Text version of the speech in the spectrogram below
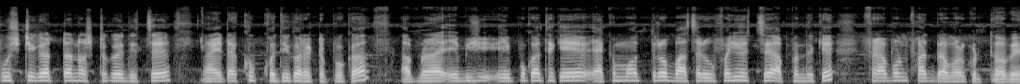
পুষ্টিকারটা নষ্ট করে দিচ্ছে এটা খুব ক্ষতিকর একটা পোকা। আপনারা এই বিষয় এই পোকা থেকে একমাত্র বাঁচার উপায় হচ্ছে আপনাদেরকে ফ্রাবন ফাঁদ ব্যবহার করতে হবে।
